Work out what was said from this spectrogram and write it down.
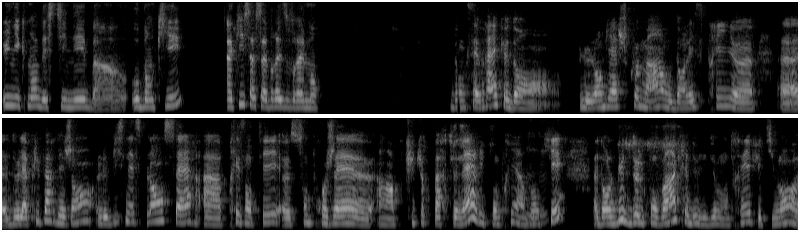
uniquement destiné ben, aux banquiers? À qui ça s'adresse vraiment? Donc c'est vrai que dans le langage commun ou dans l'esprit euh, euh, de la plupart des gens, le business plan sert à présenter son projet à un futur partenaire, y compris un mhm. banquier, dans le but de le convaincre et de lui démontrer effectivement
